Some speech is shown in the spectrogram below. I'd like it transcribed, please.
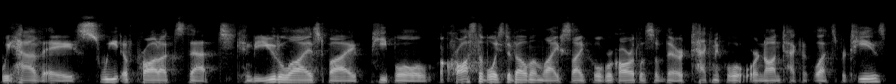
We have a suite of products that can be utilized by people across the voice development lifecycle, regardless of their technical or non technical expertise,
